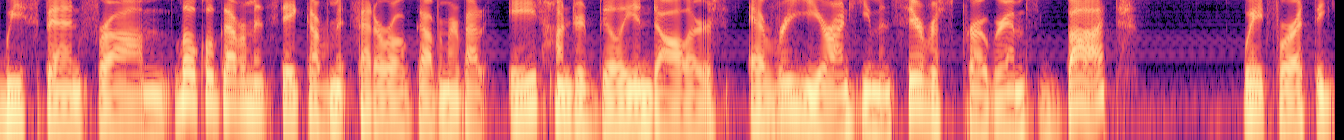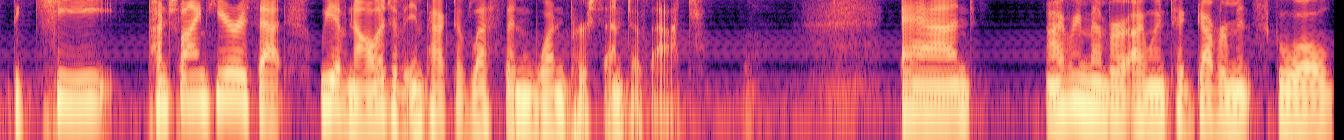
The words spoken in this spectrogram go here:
we spend from local government, state government, federal government about $800 billion every year on human service programs. But wait for it, the, the key punchline here is that we have knowledge of impact of less than 1% of that. And I remember I went to government school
